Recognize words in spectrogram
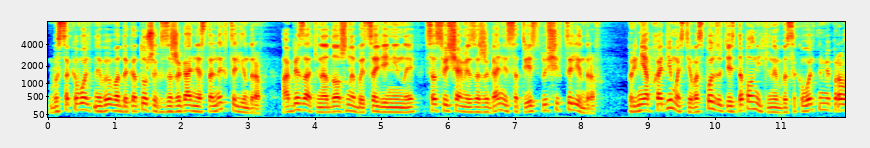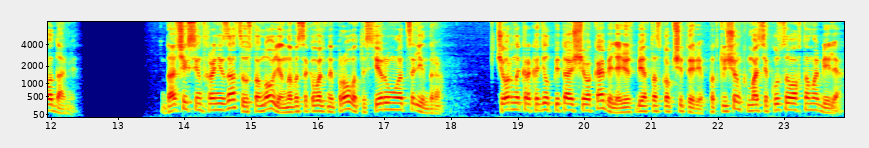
Высоковольтные выводы катушек зажигания остальных цилиндров обязательно должны быть соединены со свечами зажигания соответствующих цилиндров. При необходимости воспользуйтесь дополнительными высоковольтными проводами. Датчик синхронизации установлен на высоковольтный провод тестируемого цилиндра. Черный крокодил питающего кабеля USB автоскоп 4 подключен к массе кузова автомобиля.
